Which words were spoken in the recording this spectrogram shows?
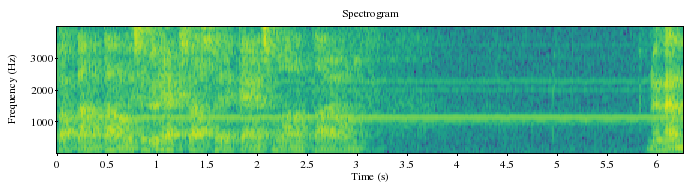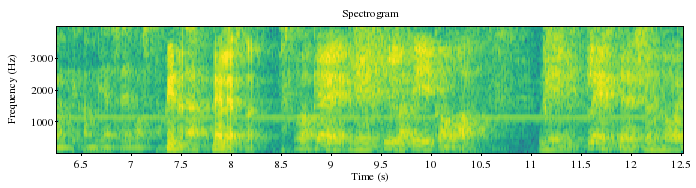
päivä tänään, tänään oli se yhdeksäs, eli ensi maanantai on Lyhyen matikan mies ei vastaa Mitä? mitään. 14. Okei, niin sillä viikolla niin PlayStation noi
